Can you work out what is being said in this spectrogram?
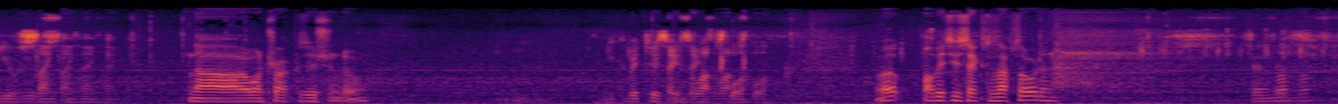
You'll sink, I think. Nah, I want track position though. You could be two seconds lap slow. Well, I'll be two seconds left over then. Fair enough.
